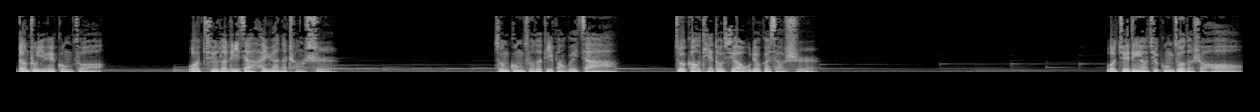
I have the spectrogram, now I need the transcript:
当初因为工作，我去了离家很远的城市，从工作的地方回家，坐高铁都需要五六个小时。我决定要去工作的时候，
